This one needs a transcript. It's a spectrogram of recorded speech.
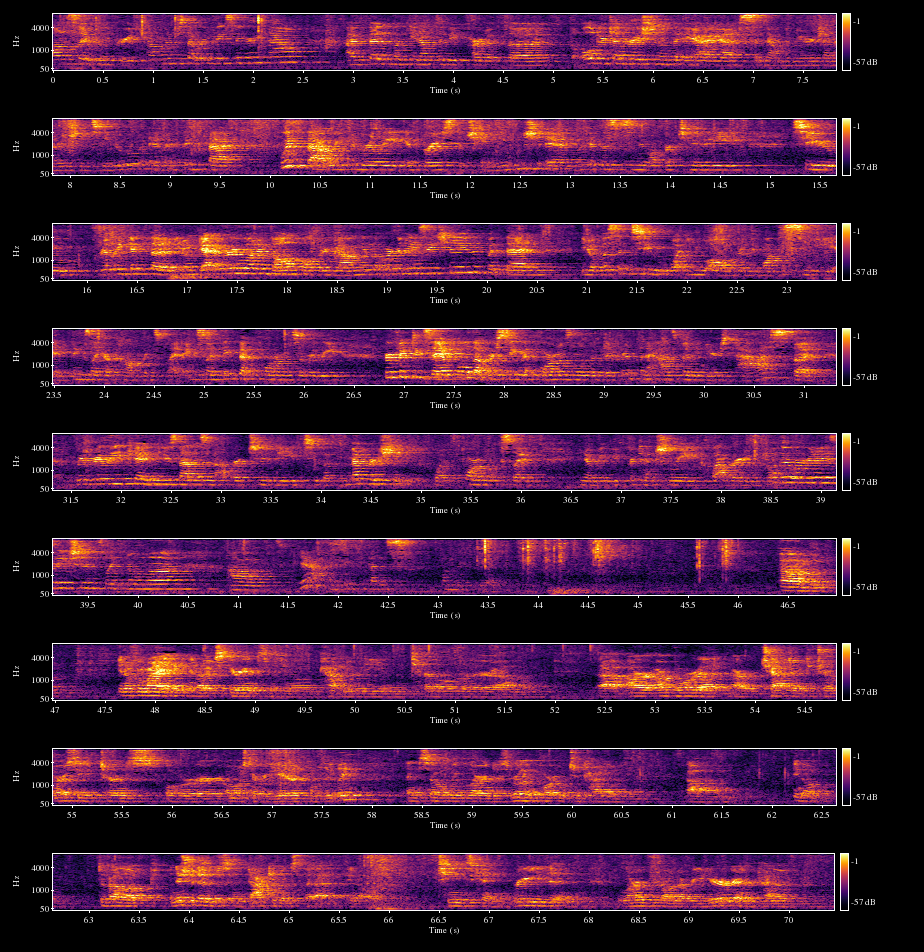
honestly a really great challenge that we're facing right now. I've been lucky enough to be part of the, the older generation of the AIAS and now the newer generation too, and I think that with that, we can really embrace the change and look at this as a new opportunity to really get the, you know, get everyone involved while they're young in the organization, but then, you know, listen to what you all really want to see and things like our conference planning. So I think that forum is a really perfect example that we're seeing that form is a little bit different than it has been in years past, but we really can use that as an opportunity to let the members shape what form looks like you know, maybe potentially collaborating with other organizations like NOMA. Um, yeah, I think that's one way to do it. Um, you know, from my you know experience with you know continuity and turnover, um, uh, our our board at our chapter at Future Mercy turns over almost every year completely, and so we've learned it's really important to kind of um, you know develop initiatives and documents that you know teens can read and learn from every year and kind of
